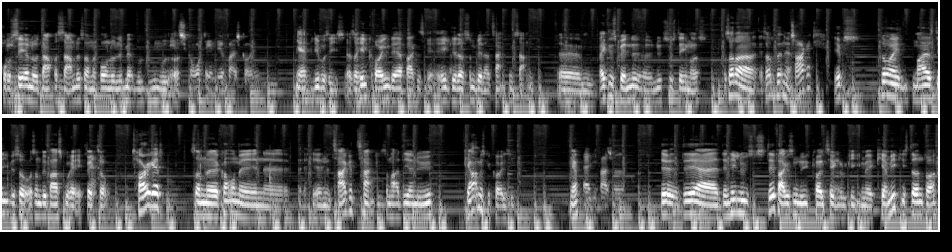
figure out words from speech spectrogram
producere noget damp og samle, så man får noget lidt mere volumen ud. Og, En skorsten, det er jo faktisk køjen. ja, lige præcis. Altså hele coilen, det er faktisk ikke det, der som binder tanken sammen. Øh, rigtig spændende øh, nyt system også. Og så er der, ja, så er der den her. Target. Jeps. Det var en og Stig, vi så, og som vi bare skulle have begge to. Target, som øh, kommer med en, øh, en Target-tank, som har de her nye keramiske coils i. Ja, de er faktisk fede. Det, det, er, det er en helt ny, det er faktisk en ny coil-teknologi med keramik i stedet for.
